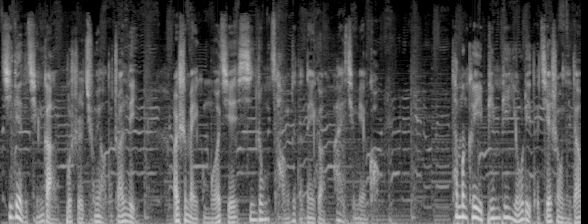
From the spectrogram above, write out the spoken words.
激烈的情感不是琼瑶的专利，而是每个摩羯心中藏着的那个爱情面孔。他们可以彬彬有礼地接受你的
